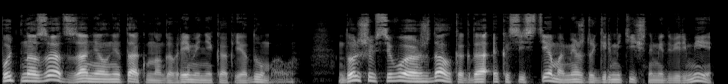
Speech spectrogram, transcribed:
Путь назад занял не так много времени, как я думал. Дольше всего я ждал, когда экосистема между герметичными дверьми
